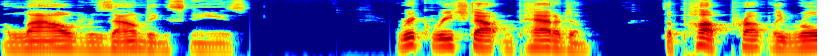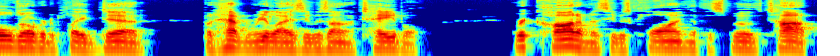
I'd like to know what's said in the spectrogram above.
a loud, resounding sneeze. Rick reached out and patted him. The pup promptly rolled over to play dead, but hadn't realized he was on a table. Rick caught him as he was clawing at the smooth top,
